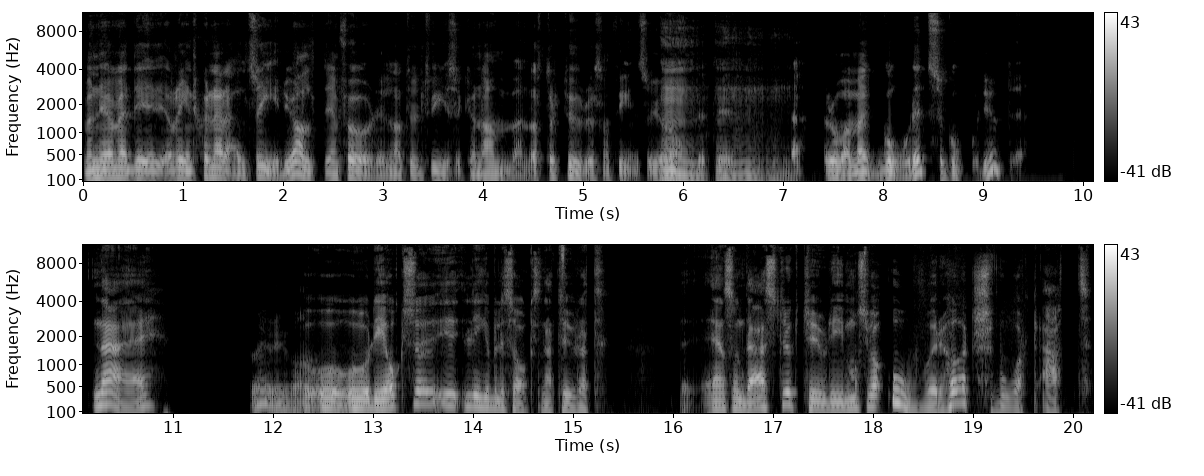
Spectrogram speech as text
Men, ja, men det, rent generellt så är det ju alltid en fördel naturligtvis att kunna använda strukturer som finns och göra mm, det till mm, mm. bättre. Men går det inte så går det ju inte. Nej. Är det ju bara. Och, och det också ligger väl i sakens natur att en sån där struktur, det måste vara oerhört svårt att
